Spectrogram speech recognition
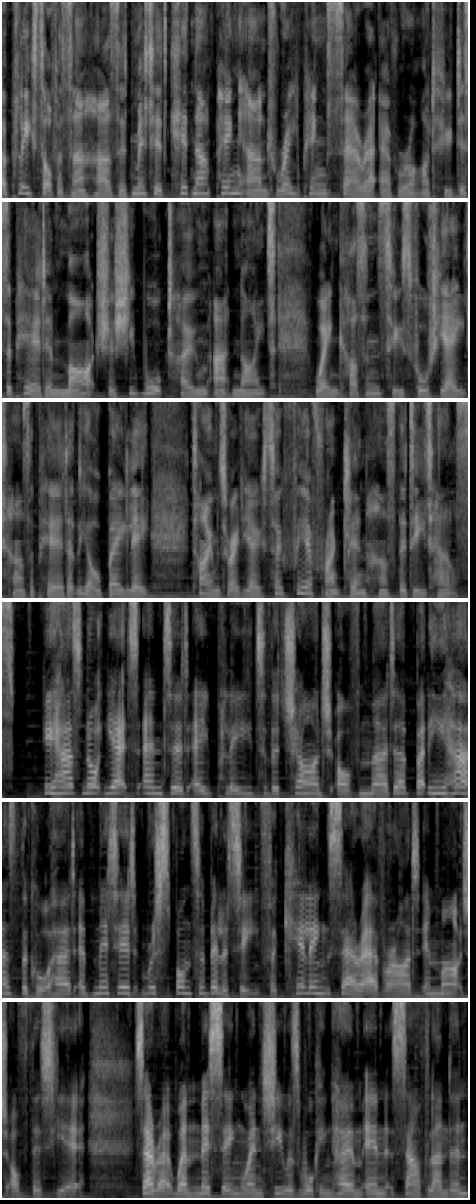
A police officer has admitted kidnapping and raping Sarah Everard, who disappeared in March as she walked home at night. Wayne Couzens, who's 48, has appeared at the Old Bailey. Times Radio Sophia Franklin has the details. He has not yet entered a plea to the charge of murder, but he has, the court heard, admitted responsibility for killing Sarah Everard in March of this year. Sarah went missing when she was walking home in South London.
